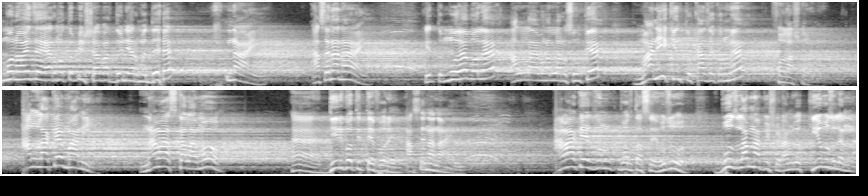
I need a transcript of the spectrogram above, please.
মনে হয় যে এর মতো পীর সাপ আর দুনিয়ার মধ্যে নাই। আছে না নাই? কিন্তু মুহে বলে আল্লাহ এবং আল্লাহ রসুলকে মানি কিন্তু কাজে কর্মে প্রকাশ করে আল্লাহকে মানি নামাজ কালামও হ্যাঁ দীর্ঘতিতে পড়ে আছে না নাই? আমাকে একজন বলতাছে হুজুর বুঝলাম না বিষয়টা। আমি বলি, কি বুঝলেন না?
